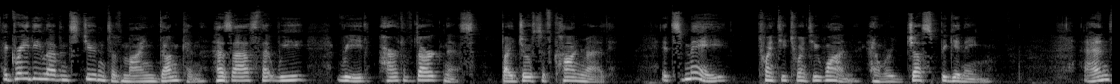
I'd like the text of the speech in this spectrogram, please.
A grade 11 student of mine, Duncan, has asked that we read Heart of Darkness by Joseph Conrad. It's May 2021, and we're just beginning. And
